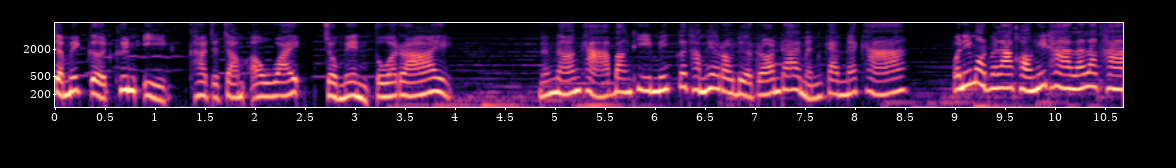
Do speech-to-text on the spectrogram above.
จะไม่เกิดขึ้นอีกข้าจะจำเอาไว้ เจ้าเม่นตัวร้าย น้องๆค่ะบางทีมิตรก็ทำให้เราเดือดร้อนได้เหมือนกันนะคะ วันนี้หมดเวลาของนิทานแล้วล่ะค่ะ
